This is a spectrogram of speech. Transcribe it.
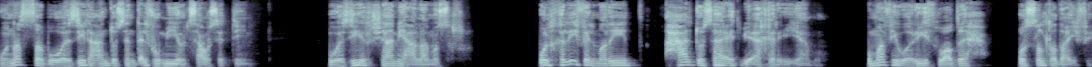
ونصبه وزير عنده سنة 1169 وزير شامي على مصر. والخليفة المريض حالته ساءت بآخر أيامه وما في وريث واضح والسلطة ضعيفة.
